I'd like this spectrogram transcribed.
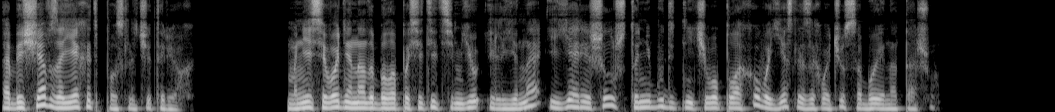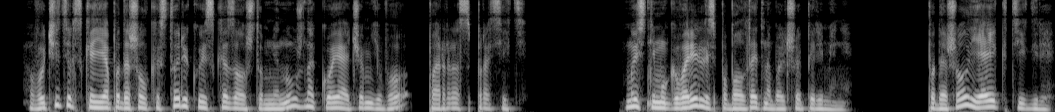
обещав заехать после четырех. Мне сегодня надо было посетить семью Ильина, и я решил, что не будет ничего плохого, если захвачу с собой и Наташу. В учительской я подошел к историку и сказал, что мне нужно кое о чем его пора спросить. Мы с ним уговорились поболтать на большой перемене. Подошел я и к Тигре.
